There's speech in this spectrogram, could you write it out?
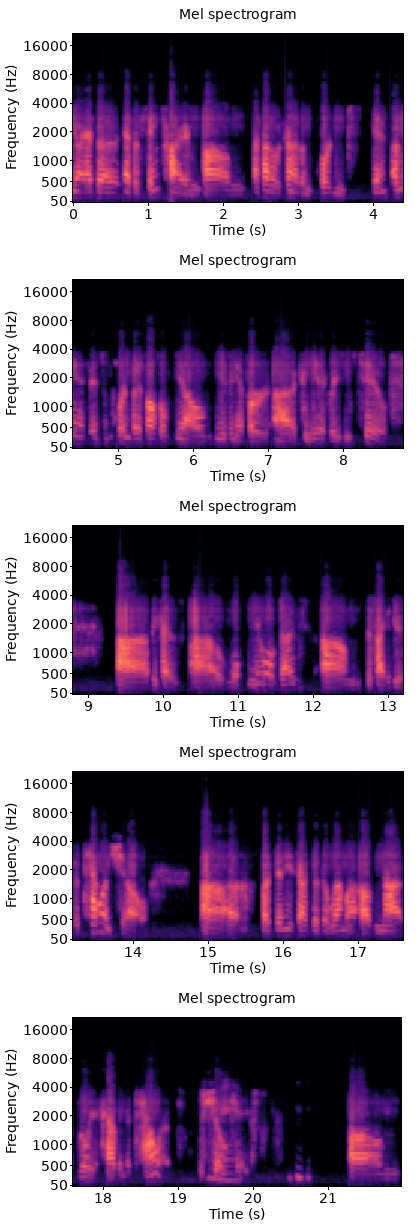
You know, at the at the same time, um, I thought it was kind of important and I mean, it's, it's important, but it's also you know using it for uh, comedic reasons too, uh, because uh, Newell does um, decide to do the talent show, uh, but then he's got the dilemma of not really having a talent to showcase, um,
